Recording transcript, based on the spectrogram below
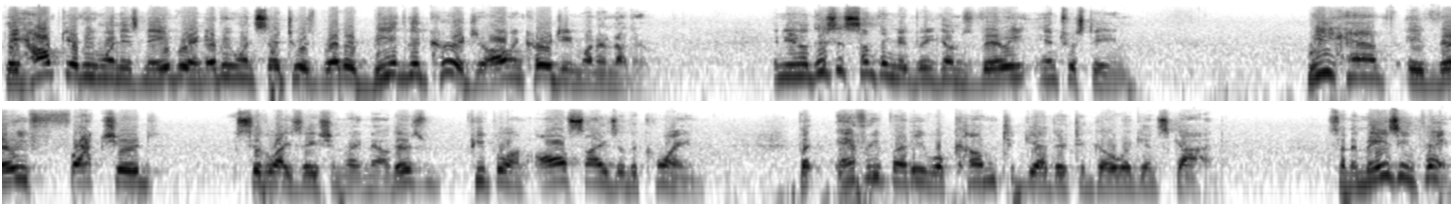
They helped everyone his neighbor, and everyone said to his brother, Be of good courage. They're all encouraging one another. And you know, this is something that becomes very interesting. We have a very fractured civilization right now. There's people on all sides of the coin, but everybody will come together to go against God. It's an amazing thing.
